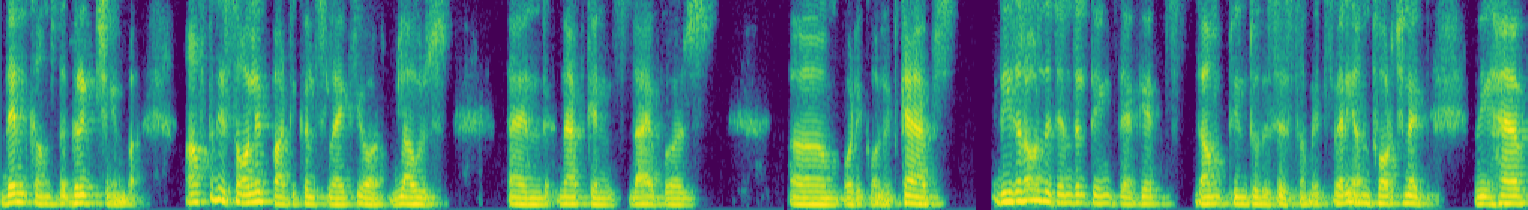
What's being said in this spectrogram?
Then comes the grid chamber. After the solid particles like your gloves and napkins, diapers, um, what do you call it, caps, these are all the general things that gets dumped into the system. It's very unfortunate. We have,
